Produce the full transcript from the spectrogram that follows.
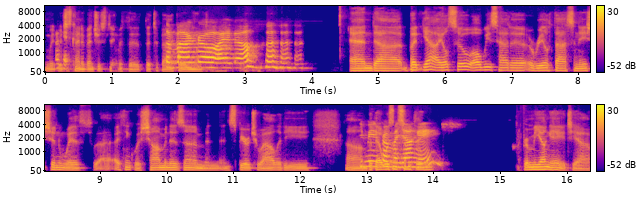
which okay. is kind of interesting with the the tobacco. Tobacco, I know. and uh, but yeah, I also always had a, a real fascination with I think with shamanism and, and spirituality. Um, you mean from a young age? From a young age, yeah.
